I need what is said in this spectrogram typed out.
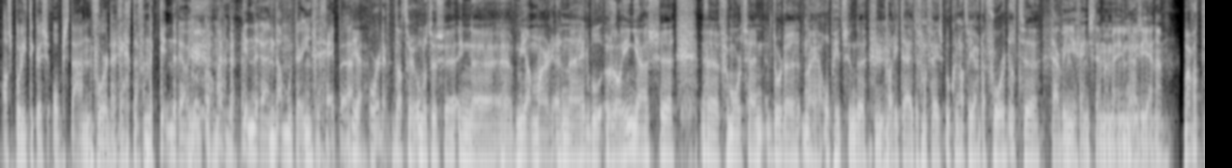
als politicus opstaan voor de rechten van de kinderen. Want jullie komen aan de kinderen en dan moet er ingegrepen Ja, worden. dat er ondertussen in eh, eh, Myanmar een eh, heleboel Rohingya's vermoord zijn door de nou ja, ophitsende Mhm. kwaliteiten van Facebook een aantal jaar daarvoor. Dat, Daar win je geen stemmen mee in Louisiana. maar wat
